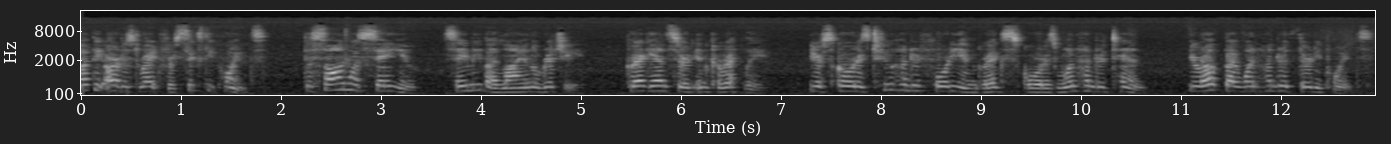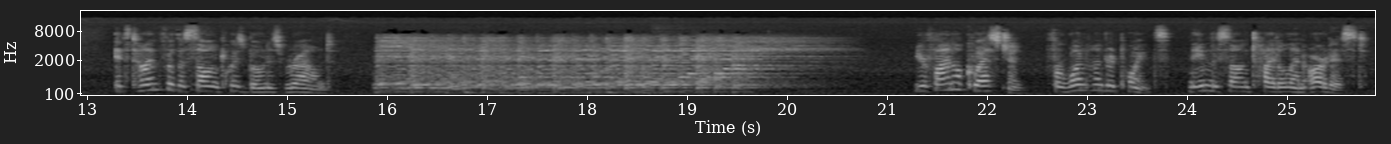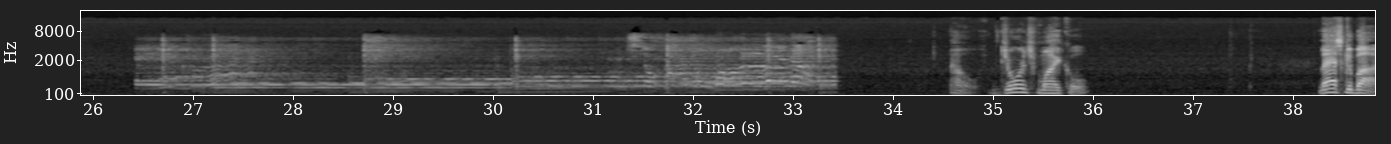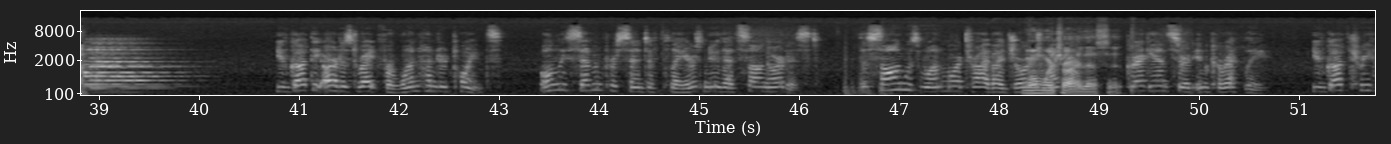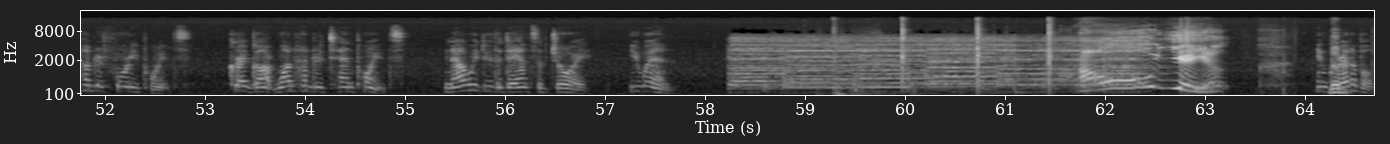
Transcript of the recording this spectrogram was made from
The artist right for 60 points. The song was Say You, Say Me by Lionel Richie. Greg answered incorrectly. Your score is 240 and Greg's score is 110. You're up by 130 points. It's time for the song quiz bonus round. Your final question for 100 points. Name the song title and artist. George Michael. Last goodbye. You've got the artist right for 100 points. Only 7% of players knew that song artist. The song was One More Try by George One more Michael. try, that's it. Greg answered incorrectly. You've got 340 points. Greg got 110 points. Now we do the dance of joy. You win. Oh, yeah. Incredible.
